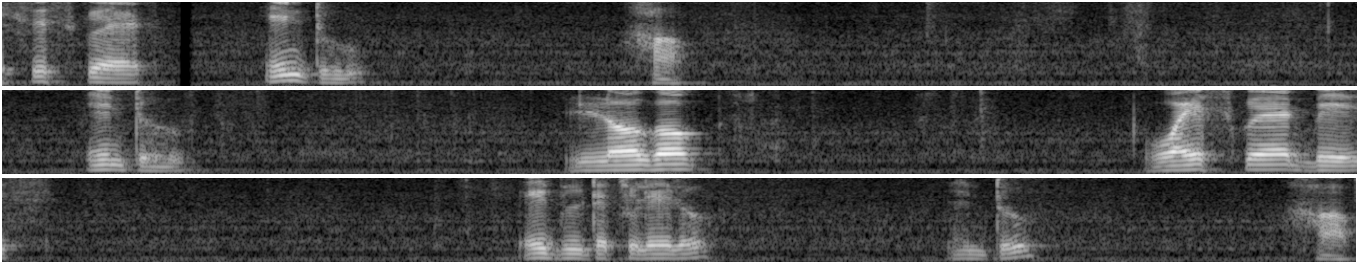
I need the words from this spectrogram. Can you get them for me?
x square into half into log of y square base এই দুইটা চলে এলো। Into half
